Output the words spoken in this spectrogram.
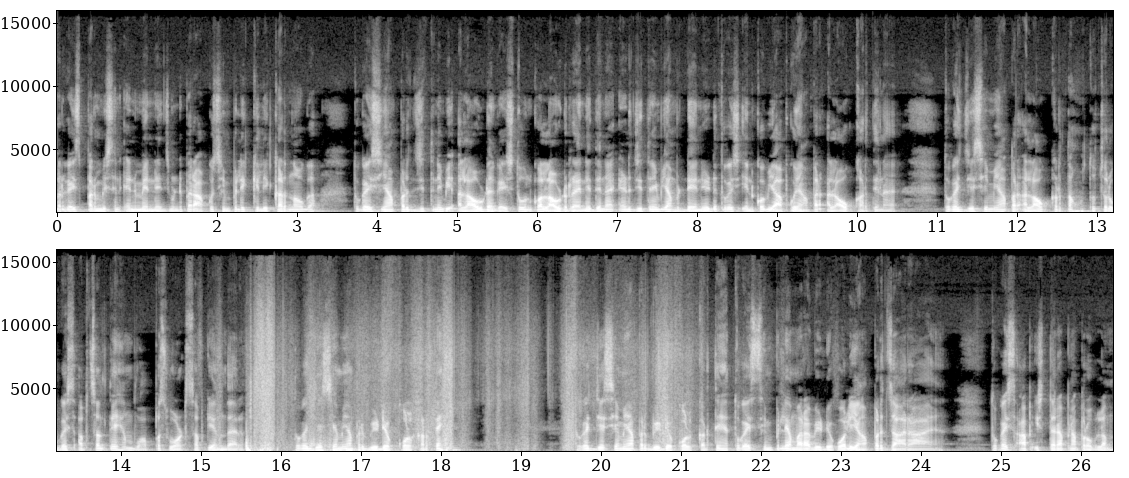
पर गाइस परमिशन एंड मैनेजमेंट पर आपको सिंपली क्लिक करना होगा। तो गैस यहाँ पर जितने भी अलाउड हैं गैस तो उनको अलाउड रहने देना है एंड जितने भी यहाँ पर डेनेड तो गैस इनको भी आपको यहाँ पर अलाउ कर देना है। तो गैस जैसे मैं यहाँ पर अलाउ करता हूँ तो चलो गैस अब चलते हैं हम वापस व्हाट्सअप के अंदर। तो गैस जैसे हम यहाँ पर वीडियो कॉल करते हैं तो गैस जैसे हम यहाँ पर वीडियो कॉल करते हैं तो गैस सिंपली हमारा वीडियो कॉल यहाँ पर जा रहा है। तो गैस आप इस तरह अपना प्रॉब्लम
